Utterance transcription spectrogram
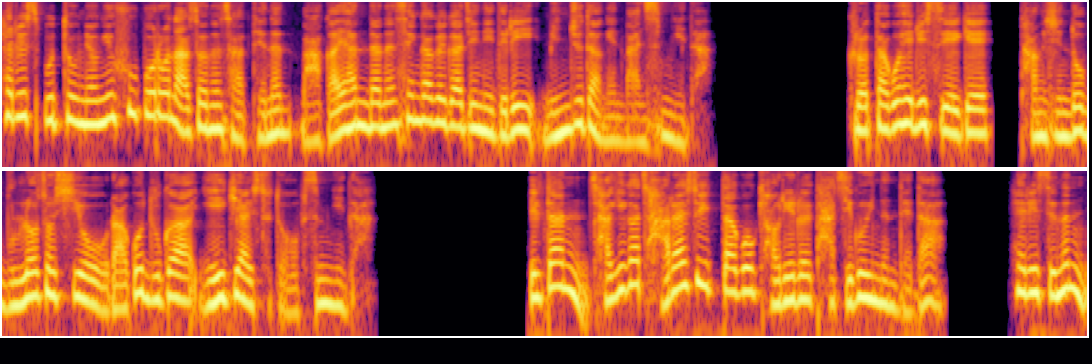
해리스 부통령이 후보로 나서는 사태는 막아야 한다는 생각을 가진 이들이 민주당엔 많습니다. 그렇다고 해리스에게 당신도 물러서시오라고 누가 얘기할 수도 없습니다. 일단 자기가 잘할 수 있다고 결의를 다지고 있는 데다 해리스는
